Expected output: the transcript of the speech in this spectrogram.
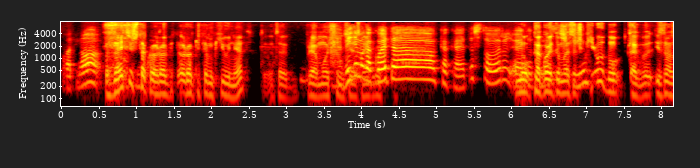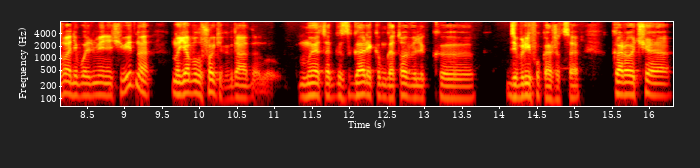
Вот, но Вы знаете, что такое Rocket, RocketMQ, нет? Это прям очень Видимо, какой-то какая-то стор. Ну, этот какой-то message queue. ну, как бы из названия более-менее очевидно, но я был в шоке, когда мы это с Гариком готовили к э, дебрифу, кажется. Короче,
